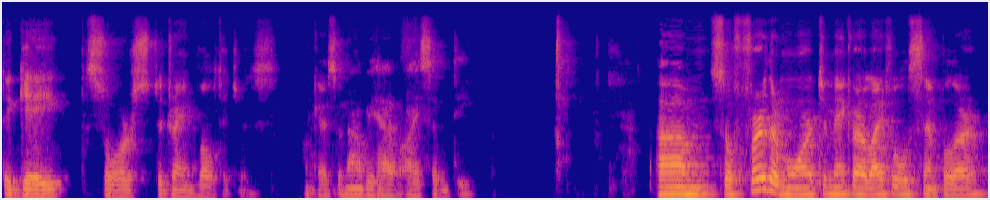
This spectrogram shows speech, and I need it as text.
the gate, the source, the drain voltages. Okay, so now we have I sub D. Um, so furthermore, to make our life a little simpler,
